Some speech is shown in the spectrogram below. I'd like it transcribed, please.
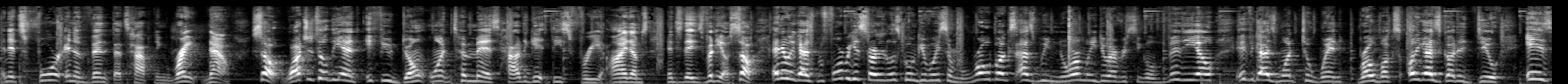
And it's for an event that's happening right now. So watch until the end if you don't want to miss how to get these free items and in today's video. So, anyway guys, before we get started, let's go and give away some Robux as we normally do every single video. If you guys want to win Robux, all you guys got to do is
